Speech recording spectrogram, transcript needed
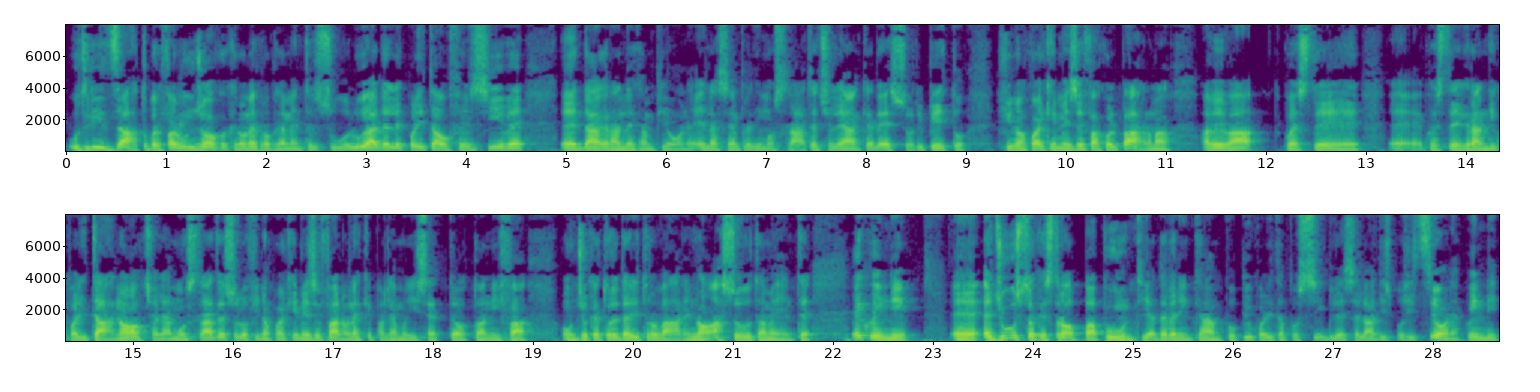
utilizzato per fare un gioco che non è propriamente il suo. Lui ha delle qualità offensive eh, da grande campione e l'ha sempre dimostrata e ce l'ha anche adesso ripeto fino a qualche mese fa col Parma. Aveva queste, eh, queste, grandi qualità, no? Cioè le ha mostrate solo fino a qualche mese fa, non è che parliamo di 7-8 anni fa un giocatore da ritrovare, no, assolutamente. E quindi eh, è giusto che Stroppa punti ad avere in campo più qualità possibile se l'ha a disposizione, quindi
